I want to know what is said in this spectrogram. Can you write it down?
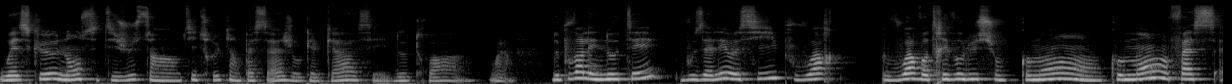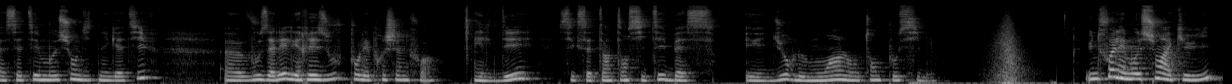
Ou est-ce que non, c'était juste un petit truc, un passage, auquel cas c'est 2, 3, voilà. De pouvoir les noter, vous allez aussi pouvoir voir votre évolution. Comment, comment face à cette émotion dite négative, euh, vous allez les résoudre pour les prochaines fois. Et l'idée, c'est que cette intensité baisse et dure le moins longtemps possible. Une fois l'émotion accueillie,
